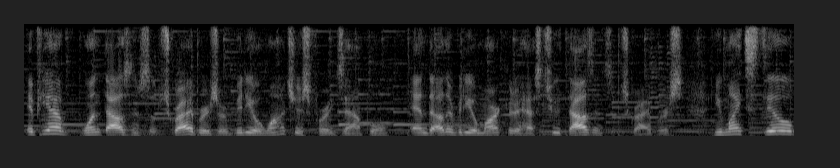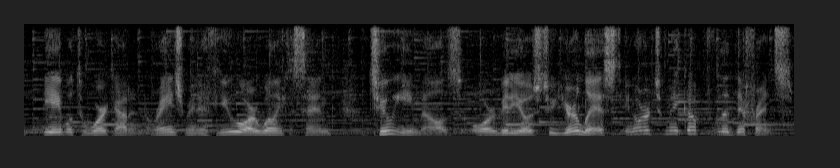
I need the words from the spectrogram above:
If you have 1,000 subscribers or video watchers, for example, and the other video marketer has 2,000 subscribers, you might still be able to work out an arrangement if you are willing to send two emails or videos to your list in order to make up for the difference.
